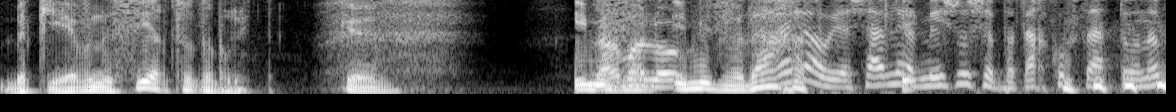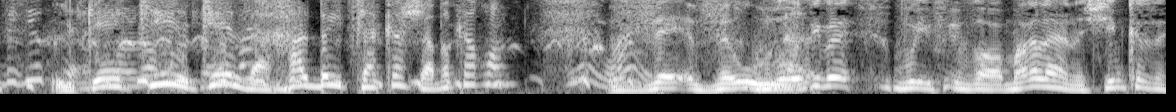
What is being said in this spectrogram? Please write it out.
בקייב נשיא ארצות הברית. כן. עם למה מזווד- לא? עם מזוודה אחת. רגע, הוא ישב ליד מישהו שפתח קופסת טונה בדיוק? כן, לאכול כן, בבוקר? כן, ואכל ביצה קשה בקרון. והוא... אמר לאנשים כזה,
